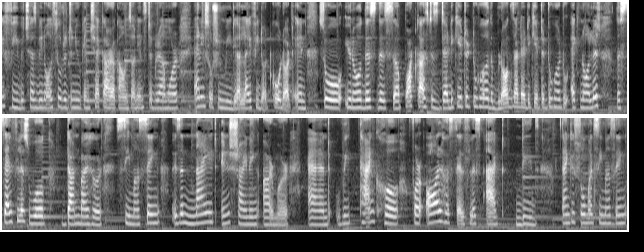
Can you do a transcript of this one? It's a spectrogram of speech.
lifey which has been also written you can check our accounts on instagram or any social media lifey.co.in so you know this this uh, podcast is dedicated to her the blogs are dedicated to her to acknowledge the selfless work done by her seema singh is a knight in shining armor and we thank her for all her selfless act deeds Thank you so much, Seema Singh,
